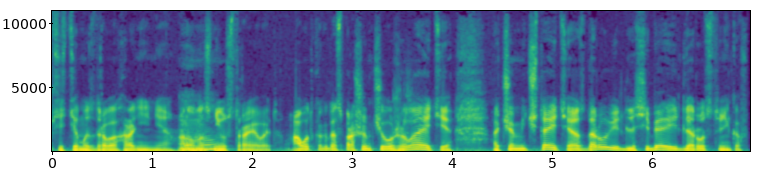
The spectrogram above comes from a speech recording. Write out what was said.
системы здравоохранения, оно угу. нас не устраивает. А вот когда спрашиваем, чего желаете, о чем мечтаете, о здоровье для себя и для родственников.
